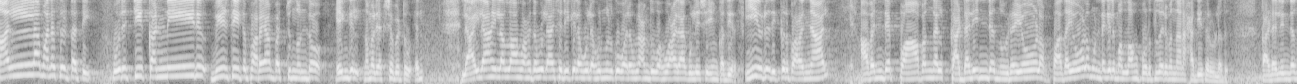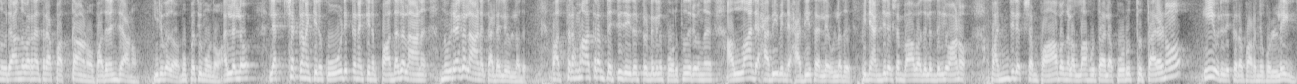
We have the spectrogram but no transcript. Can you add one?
നല്ല മനസ്സിൽ തട്ടി ഒരു തീ കണ്ണീര് വീഴ്ത്തിയിട്ട് പറയാൻ പറ്റുന്നുണ്ടോ? എങ്കിൽ നമ്മൾ രക്ഷപ്പെട്ടു. ഈ ഒരു ദിക്കർ പറഞ്ഞാൽ അവന്റെ പാപങ്ങൾ കടലിന്റെ നുരയോളം പതയോളം ഉണ്ടെങ്കിലും അള്ളാഹു പുറത്തു തരുമെന്നാണ് ഉള്ളത് കടലിന്റെ നുര എന്ന് പറഞ്ഞാൽ എത്ര? പത്താണോ? പതിനഞ്ചാണോ? ഇരുപതോ? മുപ്പത്തിമൂന്നോ? അല്ലല്ലോ? ലക്ഷക്കണക്കിന് കോടിക്കണക്കിന് പതകളാണ് നുരകളാണ് കടലിലുള്ളത്. അപ്പോൾ അത്രമാത്രം തെറ്റ് ചെയ്തിട്ടുണ്ടെങ്കിൽ പുറത്തു തരുമെന്ന് അള്ളാന്റെ ഹബീബിന്റെ ഹദീസ് അല്ലേ ഉള്ളത്. പിന്നെ അഞ്ച് ലക്ഷം പാപം അതിൽ എന്തെങ്കിലും അഞ്ചു അഞ്ച് ലക്ഷം പാപങ്ങൾ അള്ളാഹു താല പുറത്തു തരണോ? ഈ ഒരു ദിക്കറ പറഞ്ഞു കൊള്ളീൻ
